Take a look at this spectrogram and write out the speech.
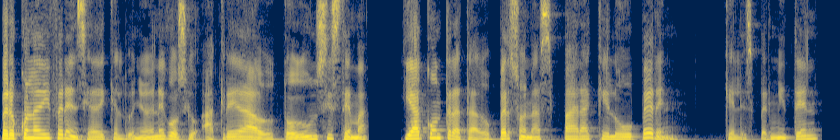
pero con la diferencia de que el dueño de negocio ha creado todo un sistema y ha contratado personas para que lo operen, que les permiten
